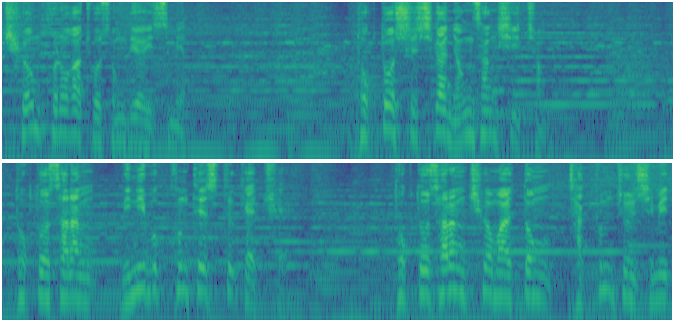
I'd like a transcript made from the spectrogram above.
체험 코너가 조성되어 있으며 독도 실시간 영상 시청, 독도사랑 미니북 콘테스트 개최, 독도사랑 체험활동 작품 전시 및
